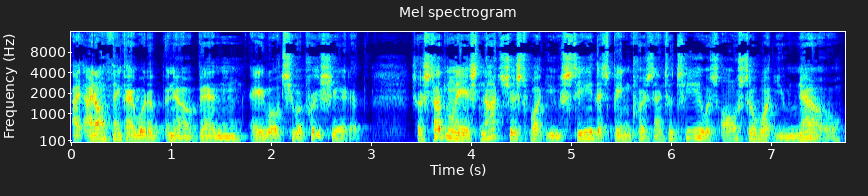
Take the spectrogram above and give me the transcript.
I, I don't think I would have, you know, been able to appreciate it. So suddenly it's not just what you see that's being presented to you, it's also what you know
